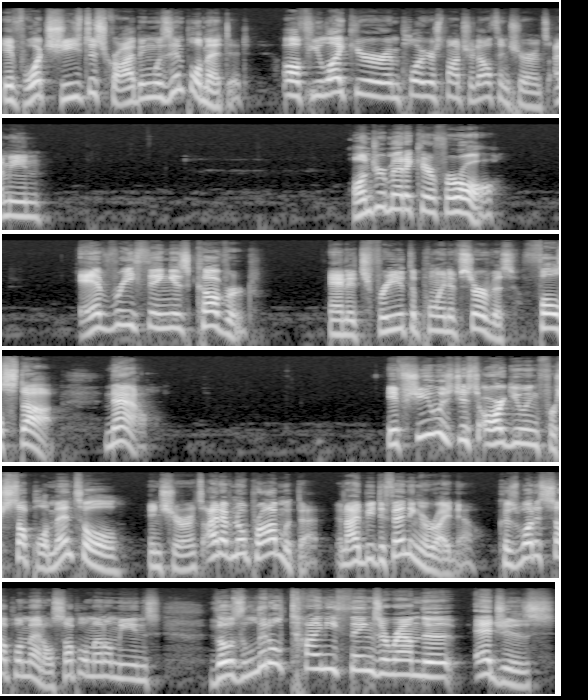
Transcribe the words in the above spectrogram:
if what she's describing was implemented. Oh, if you like your employer sponsored health insurance, I mean, under Medicare for All, everything is covered and it's free at the point of service, full stop. Now, if she was just arguing for supplemental insurance, I'd have no problem with that. And I'd be defending her right now. Because what is supplemental? Supplemental means those little tiny things around the edges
